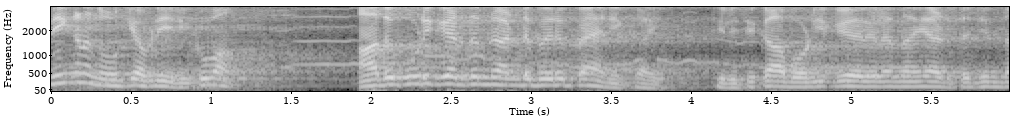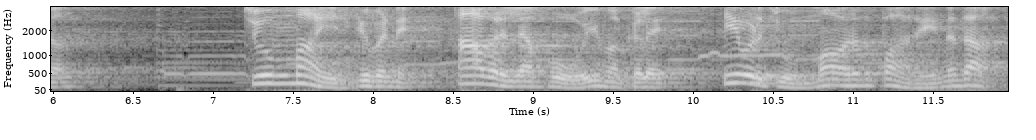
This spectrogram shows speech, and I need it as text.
നിങ്ങളെ നോക്കി അവിടെ ഇരിക്കുവാ. അതുകൂടി കേട്ടതും രണ്ടുപേരും പാനിക്കായി. തിരിച്ച് കബോർഡിൽ കയറിയില്ലെന്നായി അടുത്ത ചിന്ത. ചുമ്മാ ഇരിക്കു പെണ്ണെ. അവരെല്ലാം പോയി മക്കളെ. ഇവൾ ചുമ്മാ അവരൊന്ന് പറയുന്നതാ.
